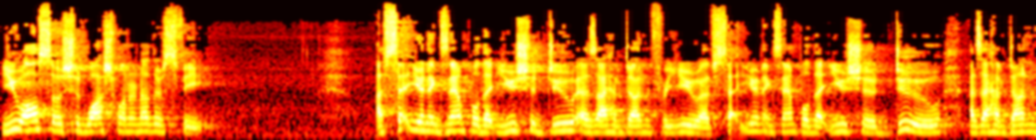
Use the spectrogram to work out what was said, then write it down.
you also should wash one another's feet. I've set you an example that you should do as I have done for you. I've set you an example that you should do as I have done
